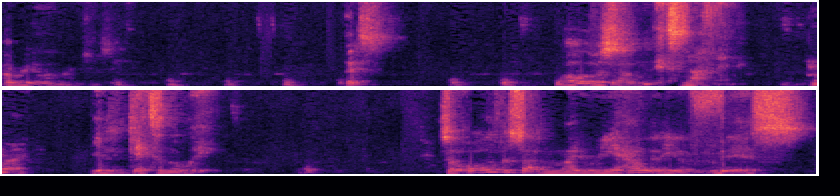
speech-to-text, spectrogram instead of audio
A real emergency. This, all of a sudden, it's nothing. Right. It gets in the way. So all of a sudden, my reality of this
